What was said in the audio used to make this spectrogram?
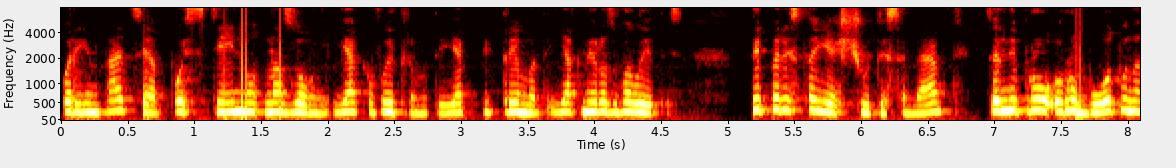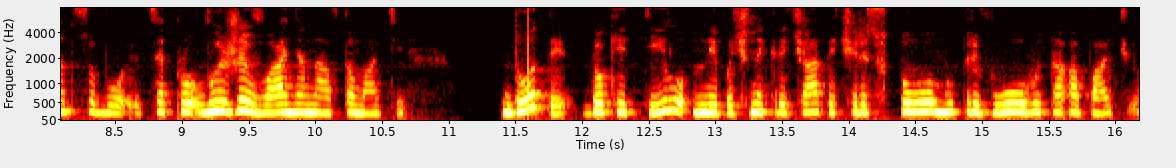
орієнтація постійно назовні, як витримати, як підтримати, як не розвалитись. Ти перестаєш чути себе. Це не про роботу над собою, це про виживання на автоматі. Доти, доки тіло не почне кричати через втому, тривогу та апатію.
